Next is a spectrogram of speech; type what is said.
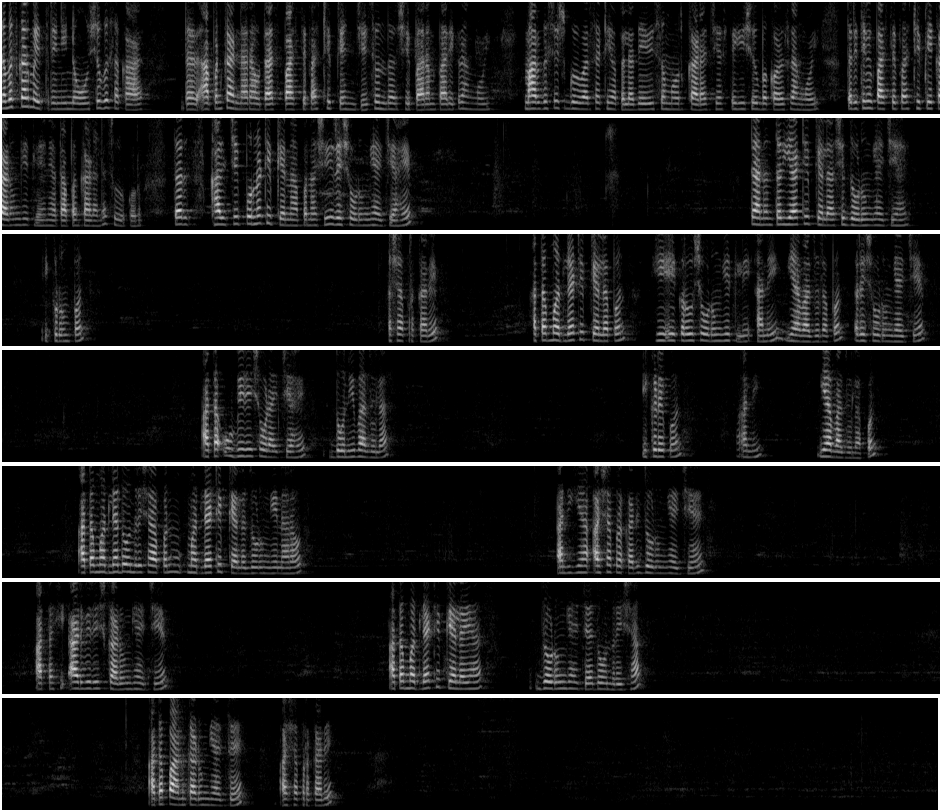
नमस्कार मैत्रिणींनो शुभ सकाळ. तर आपण काढणार आहोत आज पाच ते पाच ठिपक्यांची सुंदरशी पारंपरिक रांगोळी. मार्गशीर्ष गुरुवारसाठी आपल्याला देवीसमोर काढायची असते ही शुभ कळस रांगोळी. तर इथे मी पाच ते पाच ठिपके काढून घेतली आणि आता आपण काढायला सुरू करू. तर खालचे पूर्ण ठिपक्यांना आपण अशी रेष ओढून घ्यायची आहे. त्यानंतर या ठिपक्याला अशी जोडून घ्यायची आहे. इकडून पण अशा प्रकारे. आता मधल्या ठिपक्याला पण ही एक रेष सोडून घेतली आणि या बाजूला पण रेष ओढून घ्यायची आहे. आता उभी रेष ओढायची आहे दोन्ही बाजूला. इकडे पण आणि या बाजूला पण. आता मधल्या दोन रेषा आपण मधल्या ठिपक्याला जोडून घेणार आहोत. आणि या अशा प्रकारे जोडून घ्यायची आहे. आता ही आडवी रेष काढून घ्यायची आहे. आता मधल्या ठिपक्याला ह्या जोडून घ्यायच्या दोन रेषा. आता पान काढून घ्यायचं आहे अशा प्रकारे.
